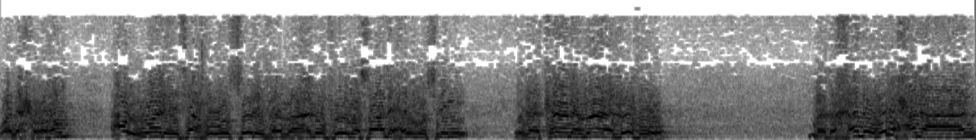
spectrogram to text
ونحوهم أو ورثه صرف ماله في مصالح المسلمين. إذا كان ماله مدخله حلال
